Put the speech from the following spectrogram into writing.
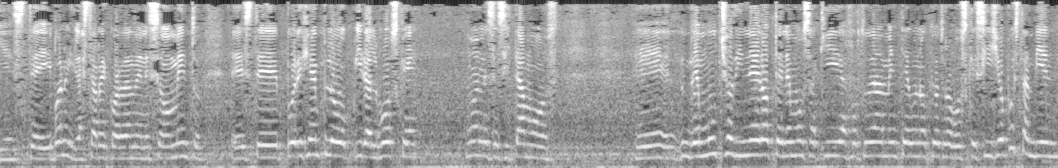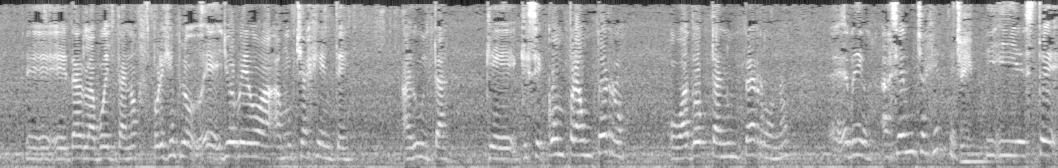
y este y bueno y la está recordando en ese momento. Este por ejemplo ir al bosque no necesitamos eh, de mucho dinero tenemos aquí afortunadamente uno que otro bosquecillo pues también eh, eh, dar la vuelta no por ejemplo yo veo a, mucha gente adulta que, que se compra un perro o adoptan un perro no eh, digo, así hay mucha gente. Y, este,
